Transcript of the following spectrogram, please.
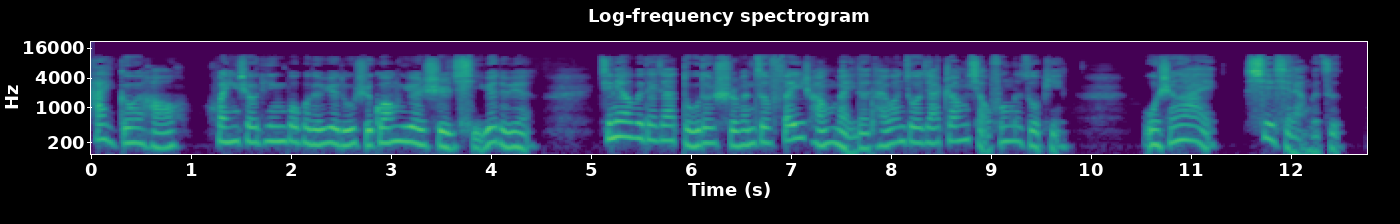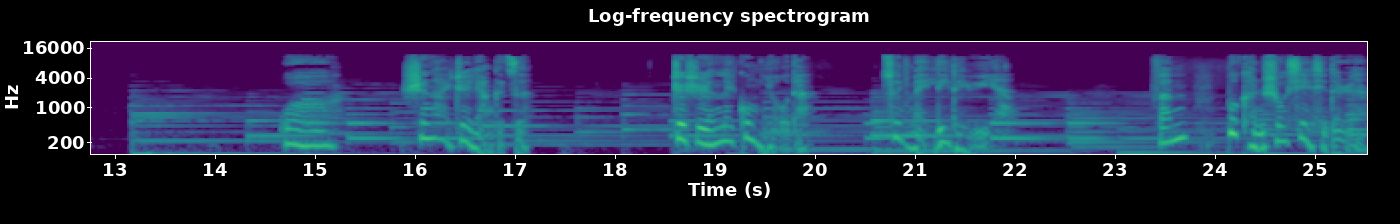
嗨，各位好，欢迎收听波波的阅读时光，月是喜悦的月。今天要为大家读的是文字非常美的台湾作家张晓峰的作品。我深爱“谢谢”两个字，我深爱这两个字。这是人类共有的最美丽的语言。凡不肯说谢谢的人，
